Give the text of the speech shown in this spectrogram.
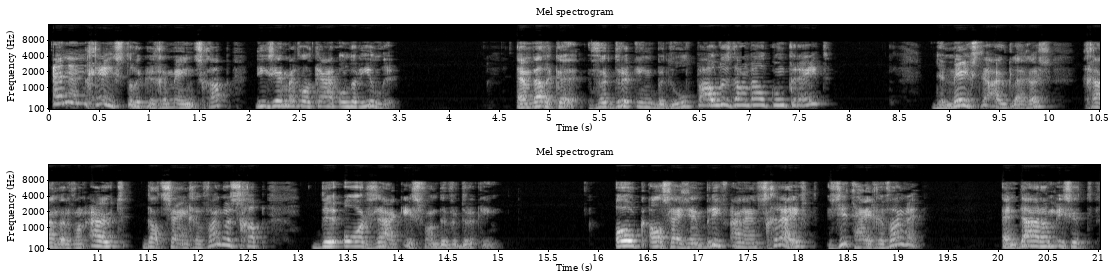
en een geestelijke gemeenschap die zij met elkaar onderhielden. En welke verdrukking bedoelt Paulus dan wel concreet? De meeste uitleggers gaan ervan uit dat zijn gevangenschap de oorzaak is van de verdrukking. Ook als hij zijn brief aan hen schrijft, zit hij gevangen. En daarom is het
